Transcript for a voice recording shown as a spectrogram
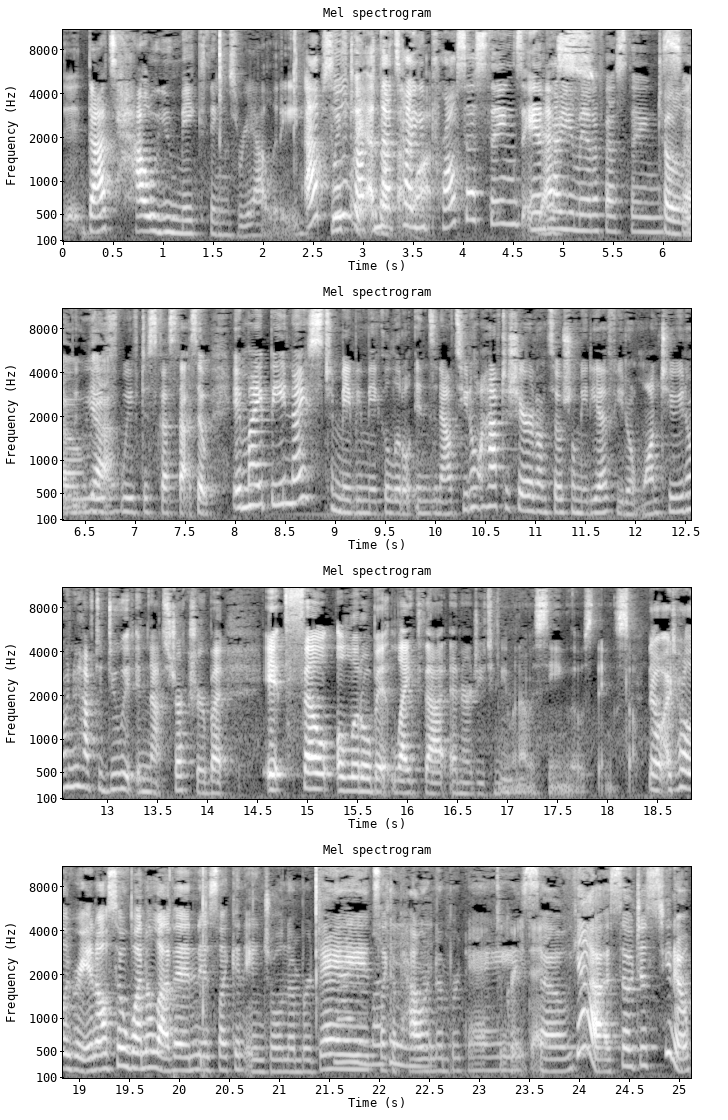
it- That's how you make things reality. Absolutely. And that's that how you process things and how you manifest things. Totally. So, we- yeah. We've, we've discussed that. So it might be nice to maybe make a little ins and outs. You don't have to share it on social media if you don't want to. You don't even have to do it in that structure, but it felt a little bit like that energy to me when I was seeing those things. So No, I totally agree. And also 111 is like an angel number day. I it's like a power number day. a great day. So yeah, so just, you know,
